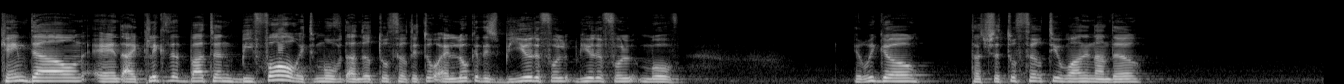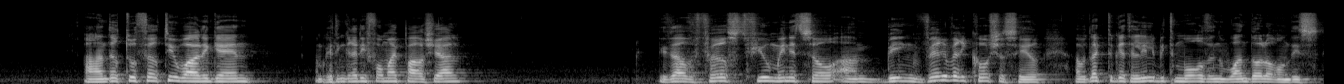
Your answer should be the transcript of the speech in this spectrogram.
came down and I clicked that button before it moved under 232 and look at this beautiful, beautiful move. Here we go. Touch the 231 and under. Under 231 again. I'm getting ready for my partial. These are the first few minutes, so I'm being very, very cautious here. I would like to get a little bit more than $1 on this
